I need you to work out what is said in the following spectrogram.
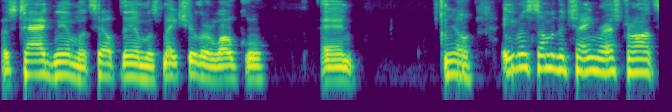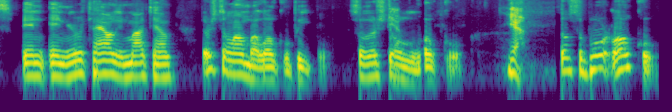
Let's tag them. Let's help them. Let's make sure they're local. And you know, even some of the chain restaurants in in your town, in my town, they're still owned by local people, so they're still yeah. local. Yeah. So support local.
